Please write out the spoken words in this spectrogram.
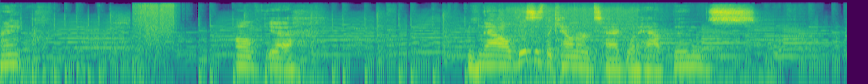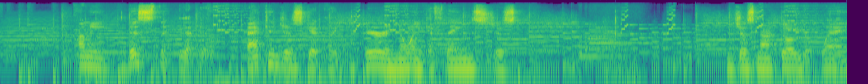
Right. Oh, yeah. Now, this is the counterattack what happens I mean, this thing, that, that can just get, like, very annoying if things just, just not go your way.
